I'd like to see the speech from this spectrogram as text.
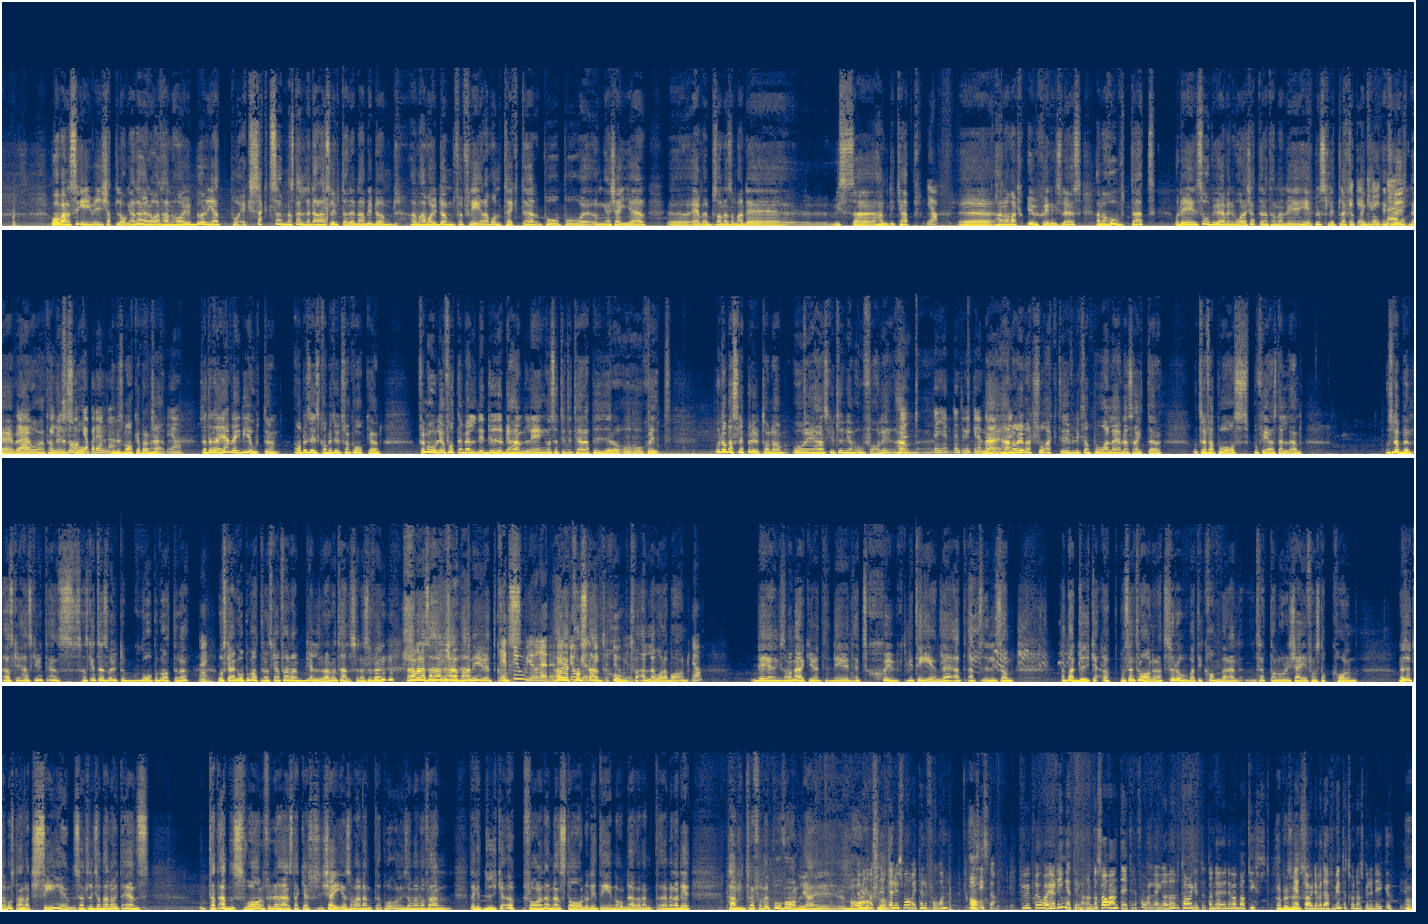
Och man ser ju i chattloggan här då att han har ju börjat på exakt samma ställe där han slutade när han blev dömd. Han, han var ju dömd för flera våldtäkter på, på eh, unga tjejer. Eh, även sådana som hade eh, vissa handikapp. Ja, Eh, han har varit urskillningslös. Han har hotat. Och det såg vi ju även i våra chatter att han hade helt plötsligt lagt Fick upp en en, en knytnäve. knytnäve. Ja, Och att han vill du ville smaka slå. på denna? Vill du smaka på den här? ja. Så att den här jävla idioten har precis kommit ut från kåken. Förmodligen fått en väldigt dyr behandling och suttit i terapier och, och, och skit. Och de bara släpper ut honom och han ska ju tydligen vara ofarlig. Han, Den hjälpte inte mycket den nej, han har ju varit så aktiv liksom på alla jävla sajter och träffat på oss på flera ställen. Och snubben, han ska, han ska ju inte ens, han ska inte ens vara ute och gå på gatorna. Nej. Och ska han gå på gatorna ska han fan ha en bjällra runt halsen. Alltså för, ja, men alltså han, han, han är ju ett, Det är ett konst, rovdjur är det. det är ett ett konstant hot för alla våra barn. Ja. Det är liksom, man märker ju att det är ett, ett sjukt beteende att, att liksom att bara dyka upp på centralen, att tro att det kommer en 13-årig tjej från Stockholm. Dessutom måste han ha varit sen, så att liksom han har inte ens tagit ansvar för den här stackars tjejen som han väntar på. Liksom, men vad fan, tänk att dyka upp från en annan stad och det inte är någon där och väntar. Jag menar det, han träffar väl på vanliga eh, barn Ja, men han också. slutade ju svara i telefon. Ja. Sista. För vi provade ju att ringa till honom. Då svarade han inte i telefon längre överhuvudtaget. Utan det, det var bara tyst. Ja, Ett precis. tag. Det var därför vi inte trodde han skulle dyka upp. Ja.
